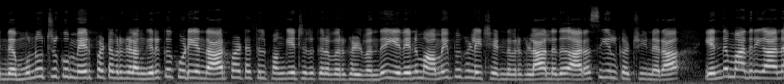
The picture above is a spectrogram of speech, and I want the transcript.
இந்த முன்னூற்றுக்கும் மேற்பட்டவர்கள் அங்க இருக்கக்கூடிய இந்த ஆர்ப்பாட்டத்தில் பங்கேற்றிருக்கிறவர்கள் வந்து ஏதேனும் அமைப்புகளைச் சேர்ந்தவர்களா அல்லது அரசியல் கட்சியினரா? எந்த மாதிரியான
